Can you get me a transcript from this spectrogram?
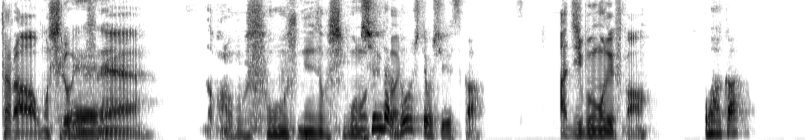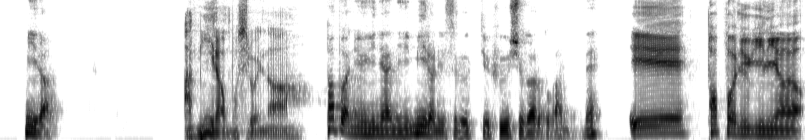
たら面白いですね。えだから僕そうですね。だから死後の死ん。だらどうしてほしいですか？あ、自分をですか？お墓？ミイラ？あ、ミイラ面白いな。パプアニューギニアにミイラにするっていう風習があるとかあるんだよね。ええパパニューギニア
